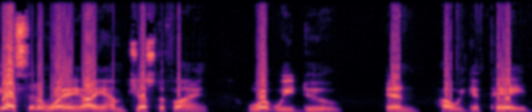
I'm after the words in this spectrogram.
Yes, in a way, I am justifying what we do and how we get paid.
